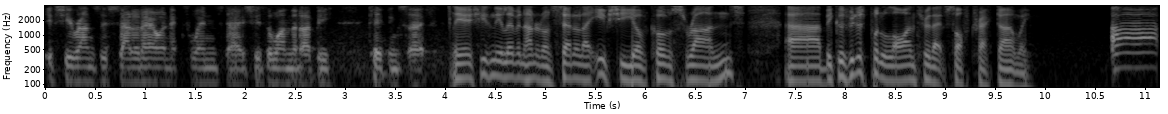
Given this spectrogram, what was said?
if she runs this Saturday or next Wednesday. She's the one that I'd be keeping safe. Yeah, she's in the 1100 on Saturday if she, of course, runs, uh, because we just put a line through that soft track, don't we? Uh,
